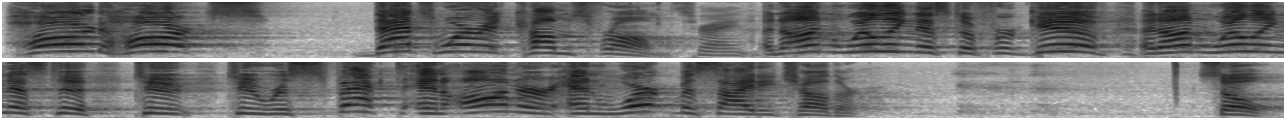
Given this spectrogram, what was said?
hard hearts. That's where it comes from. That's right. An unwillingness to forgive, an unwillingness to, to, to respect and honor and work beside each other. So,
